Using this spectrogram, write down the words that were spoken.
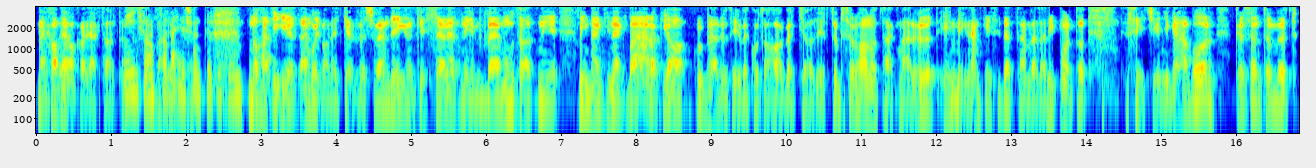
Meg ha be akarják tartani. Így van, szabályosan közlekedni. No hát ígértem, hogy van egy kedves vendégünk, és szeretném bemutatni mindenkinek, bár aki a Klubrádiót évek óta hallgatja, azért többször hallották már őt, én még nem készítettem vele riportot, Széchenyi Gábor, köszöntöm őt,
